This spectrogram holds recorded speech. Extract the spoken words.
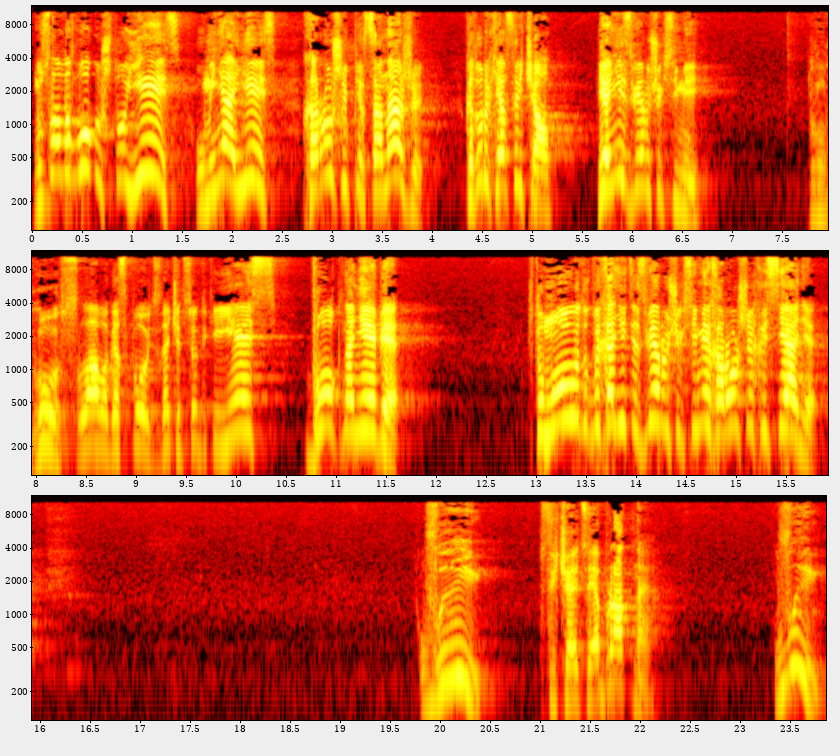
Ну, слава Богу, что есть. У меня есть хорошие персонажи, которых я встречал. И они из верующих семей. Думаю, о, слава Господь, значит, все-таки есть Бог на небе. Что могут выходить из верующих семей хорошие христиане. Увы, встречается и обратное. Увы.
